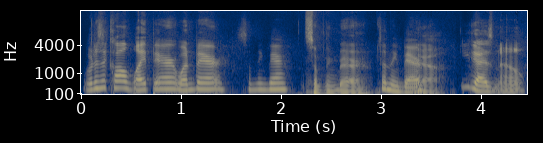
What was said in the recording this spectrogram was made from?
what is it called? White bear? One bear? Something bear? something bear. Something bear. Yeah. You guys know.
